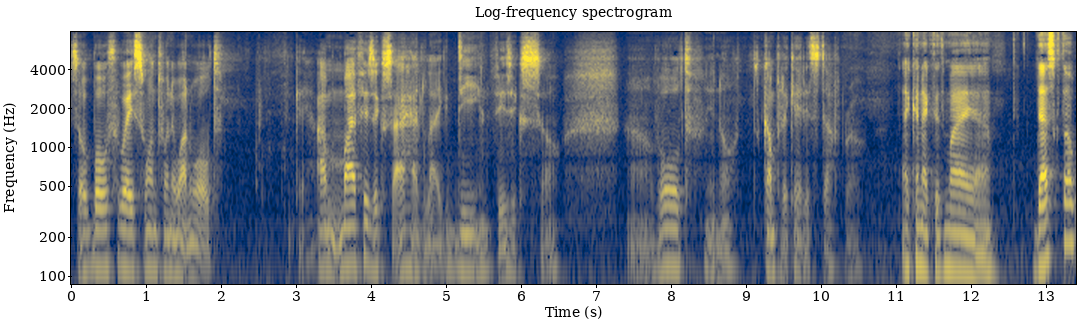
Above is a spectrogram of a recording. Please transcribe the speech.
So both ways 121 volt. Okay um, my physics I had like D in physics so uh, volt you know complicated stuff bro. I connected my uh, desktop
